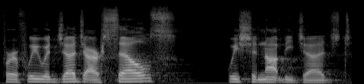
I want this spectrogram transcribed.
For if we would judge ourselves, we should not be judged.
